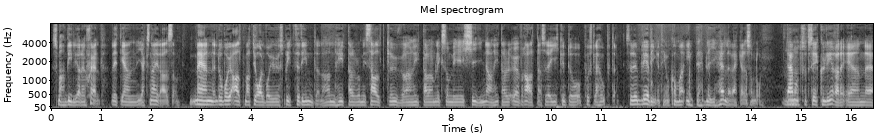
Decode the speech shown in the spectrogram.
som han ville göra den själv. Lite grann Jack Snyder alltså. Men då var ju allt material var ju spritt för vinden. Han hittade dem i saltgruvor, han hittade dem liksom i Kina, han hittade det överallt där. Så det gick ju inte att pussla ihop det. Så det blev ingenting och kommer inte bli heller verkar det som då. Däremot så cirkulerade en, eh,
